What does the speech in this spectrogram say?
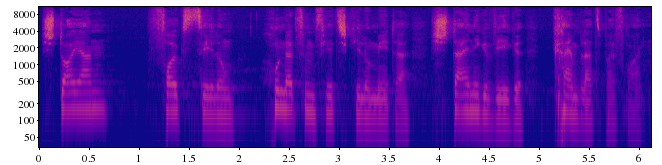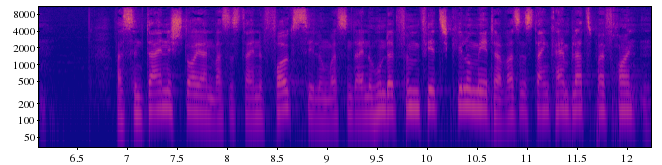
Steuern, Volkszählung, 145 Kilometer, steinige Wege, kein Platz bei Freunden. Was sind deine Steuern? Was ist deine Volkszählung? Was sind deine 145 Kilometer? Was ist dein kein Platz bei Freunden?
